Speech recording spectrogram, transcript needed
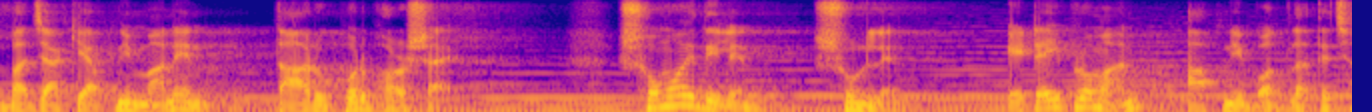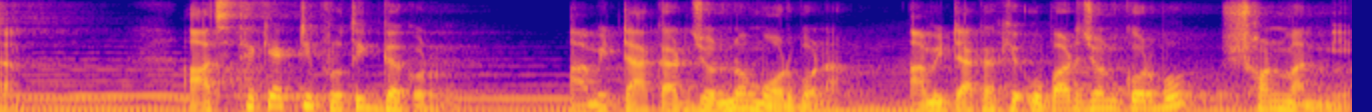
বা যাকে আপনি মানেন, তার উপর ভরসায়। সময় দিলেন, শুনলেন। এটাই প্রমাণ আপনি বদলাতে চান। আজ থেকে একটি প্রতিজ্ঞা করুন। আমি টাকার জন্য মরব না। আমি টাকাকে উপার্জন করব সম্মান নিয়ে।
